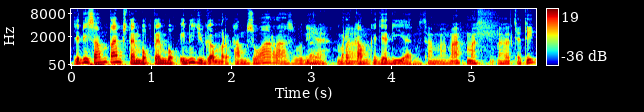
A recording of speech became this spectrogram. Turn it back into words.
Jadi sometimes tembok-tembok ini juga merekam suara sebenarnya, Iya, merekam eh, kejadian. sama maaf Mas. Eh, jadi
